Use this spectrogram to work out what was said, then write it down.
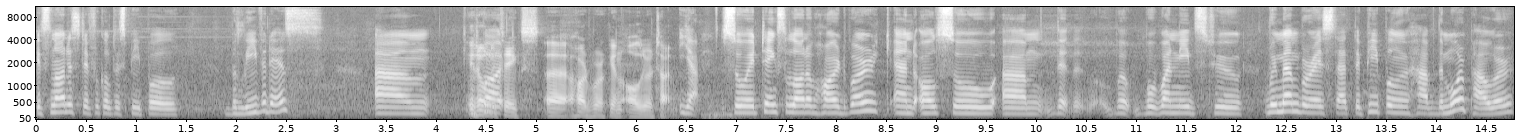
it's not as difficult as people believe it is. Um, It only but- takes uh, hard work and all your time. Yeah, so it takes a lot of hard work, and also um, the, the- what one needs to remember is that the people who have the more power,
